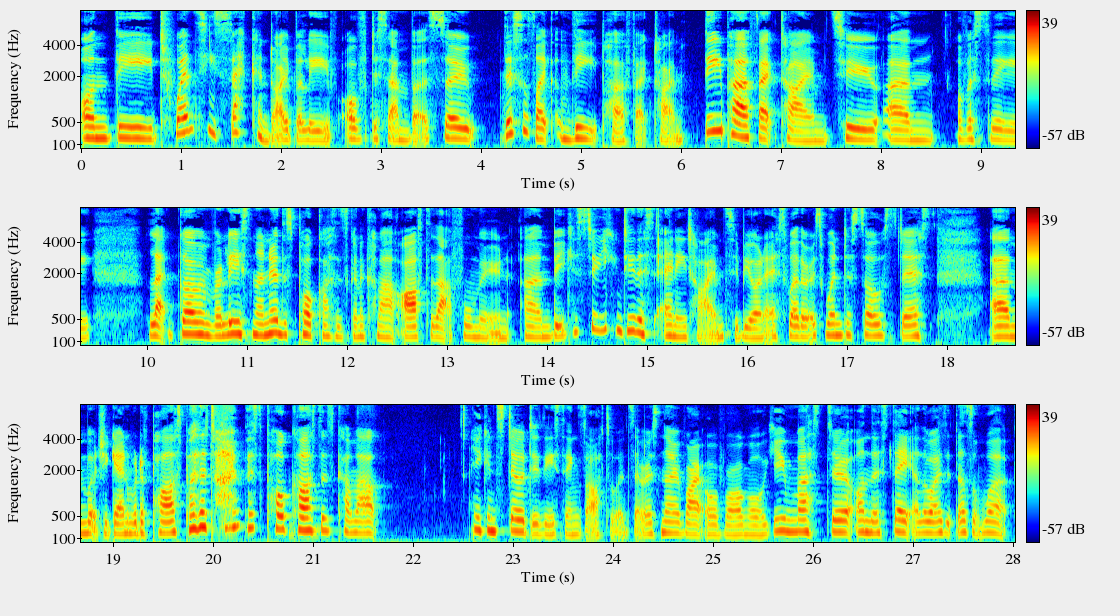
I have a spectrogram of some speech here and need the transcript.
on the 22nd, I believe, of December. So, this is like the perfect time, the perfect time to um, obviously let go and release. And I know this podcast is going to come out after that full moon, um, but you can still you can do this anytime, to be honest, whether it's winter solstice, um, which again would have passed by the time this podcast has come out. You can still do these things afterwards. There is no right or wrong, or you must do it on this date, otherwise, it doesn't work.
